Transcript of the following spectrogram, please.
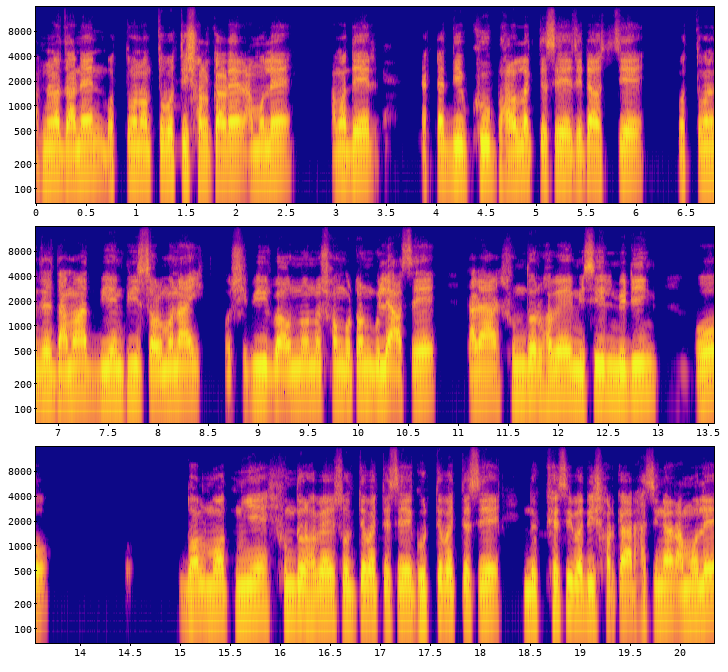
আপনারা জানেন, বর্তমান অন্তর্বর্তী সরকারের আমলে আমাদের একটা দিক খুব ভালো লাগতেছে, যেটা হচ্ছে বর্তমানে যে জামাত, বিএনপি, চরমনাই ও শিবির বা অন্য অন্য সংগঠনগুলি আছে, তারা সুন্দরভাবে মিছিল, মিটিং ও দলমত নিয়ে সুন্দরভাবে চলতে পারতেছে, ঘুরতে পারতেছে, কিন্তু ফেসিবাদী সরকার হাসিনার আমলে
